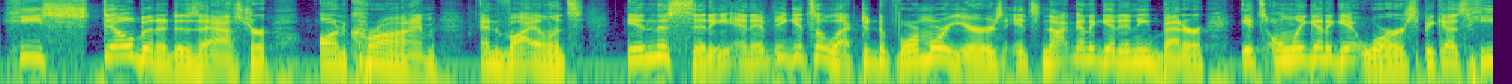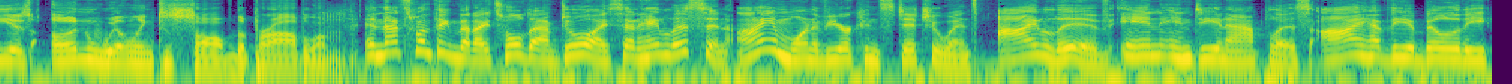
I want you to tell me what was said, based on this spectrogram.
He's still been a disaster on crime and violence in the city. And if he gets elected to four more years, it's not going to get any better. It's only going to get worse because he is unwilling to solve the problem. And that's one thing that I told Abdul. I said, hey, listen, I am one of your constituents. I live in Indianapolis. I have the ability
